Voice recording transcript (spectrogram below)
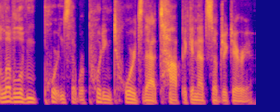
the level of importance that we're putting towards that topic in that subject area.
